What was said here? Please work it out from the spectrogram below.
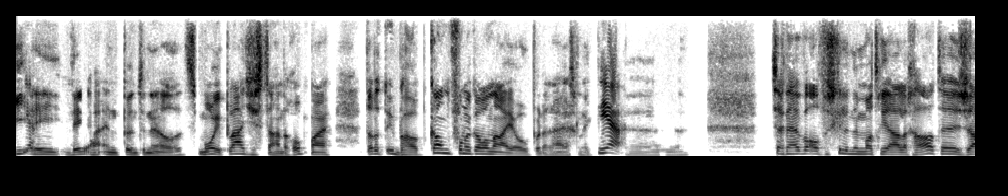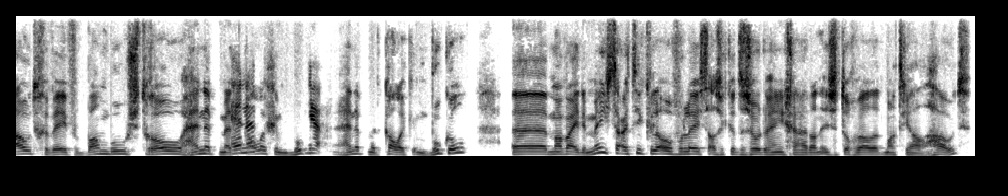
I-E-W-A-N.nl. Het mooie plaatjes staan erop. Maar dat het überhaupt kan, vond ik al een eye-opener eigenlijk. Ja. Zeg, nou hebben we al verschillende materialen gehad. Hè? Zout, geweven bamboe, stro, hennep met kalk en boek, ja. hennep met kalk en boekel. maar waar je de meeste artikelen over leest, als ik er zo doorheen ga, dan is het toch wel het materiaal hout.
